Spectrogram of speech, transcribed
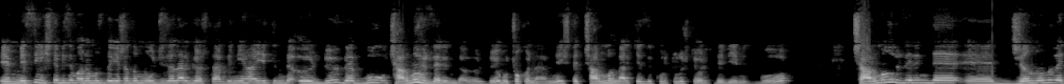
E, Mesih işte bizim aramızda yaşadığı mucizeler gösterdi. Nihayetinde öldü ve bu çarmıh üzerinde öldü. Bu çok önemli. İşte çarmıh merkezli kurtuluş teorisi dediğimiz bu. Çarmıh üzerinde e, canını ve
